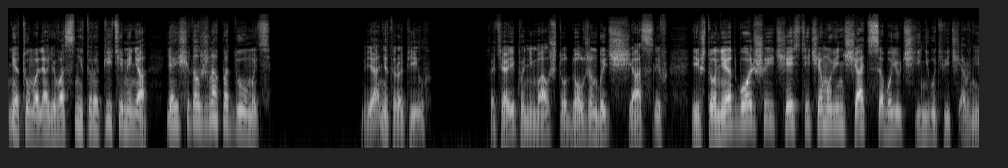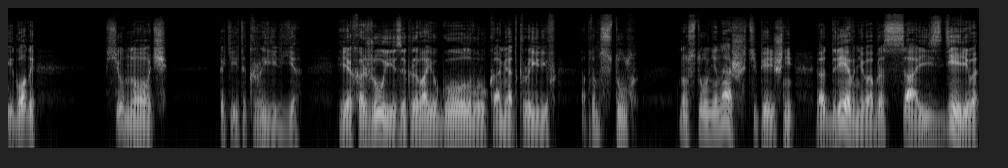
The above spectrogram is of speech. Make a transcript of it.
Нет, умоляю вас, не торопите меня, я еще должна подумать. Я не торопил, хотя и понимал, что должен быть счастлив, и что нет большей чести, чем увенчать собою чьи-нибудь вечерние годы. Всю ночь какие-то крылья. Я хожу и закрываю голову руками от крыльев — а потом стул. Но стул не наш теперешний, а древнего образца, из дерева.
